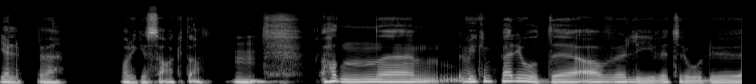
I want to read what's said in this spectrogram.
hjelpe Norges sak. da. Mm. Hadde han Hvilken periode av livet tror du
